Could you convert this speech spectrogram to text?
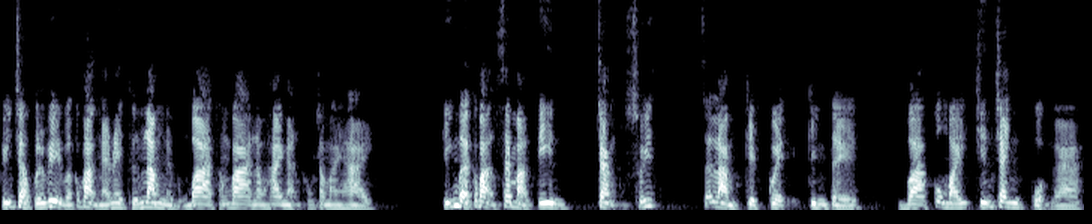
Kính chào quý vị và các bạn ngày hôm nay thứ năm ngày 3 tháng 3 năm 2022. Kính mời các bạn xem bản tin chặng SWIFT sẽ làm kiệt quệ kinh tế và cỗ máy chiến tranh của Nga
